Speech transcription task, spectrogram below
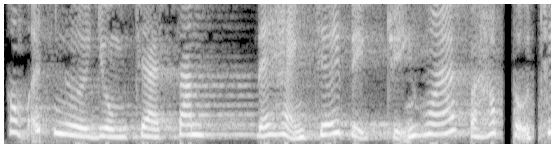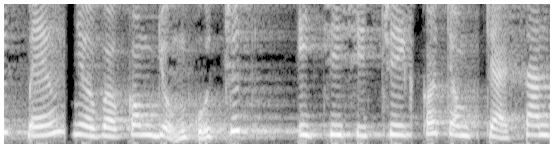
không ít người dùng trà xanh để hạn chế việc chuyển hóa và hấp thụ chất béo nhờ vào công dụng của chất EGCG có trong trà xanh.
